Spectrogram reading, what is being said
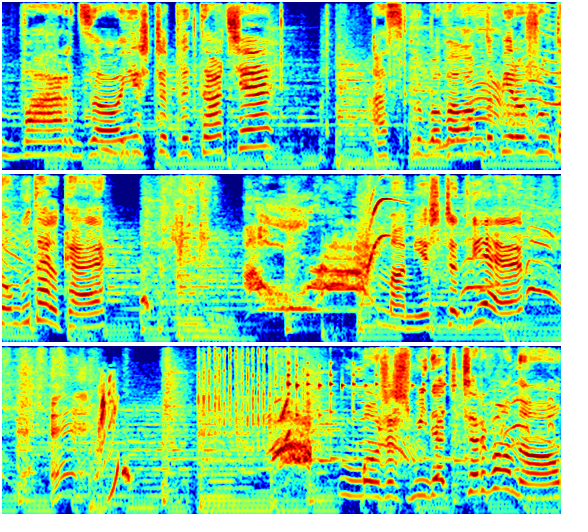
Bardzo. Jeszcze pytacie? A spróbowałam dopiero żółtą butelkę. Mam jeszcze dwie. Możesz mi dać czerwoną.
